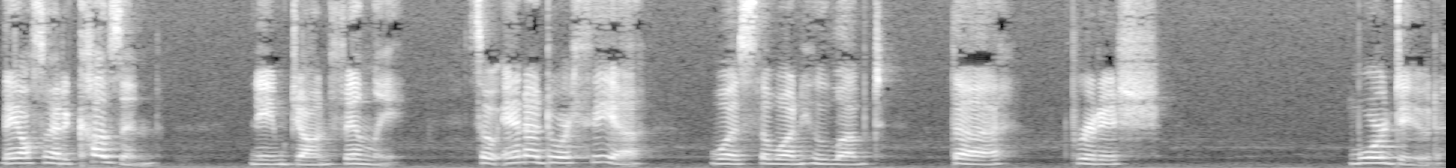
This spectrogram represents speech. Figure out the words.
They also had a cousin named John Finley. So Anna Dorothea was the one who loved the British war dude.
